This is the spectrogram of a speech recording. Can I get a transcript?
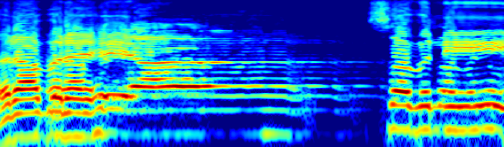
ਰਬ ਰਹਿਆ ਸਭਨੀ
